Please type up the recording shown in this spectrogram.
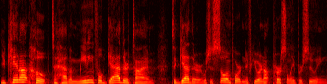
You cannot hope to have a meaningful gathered time together, which is so important if you are not personally pursuing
